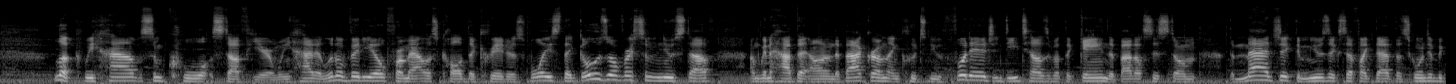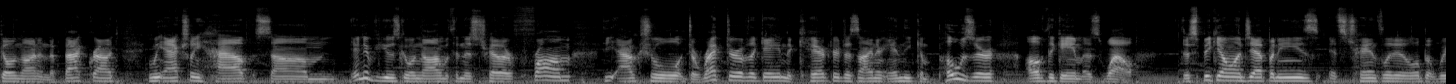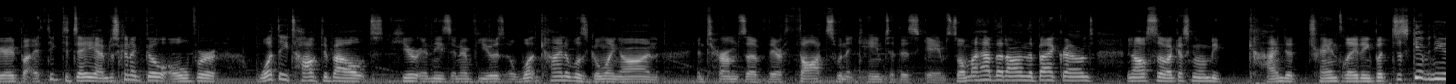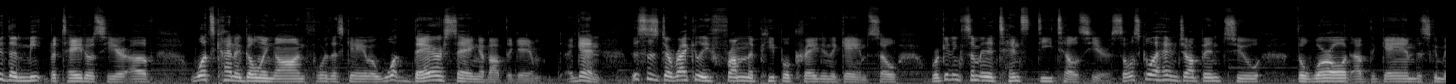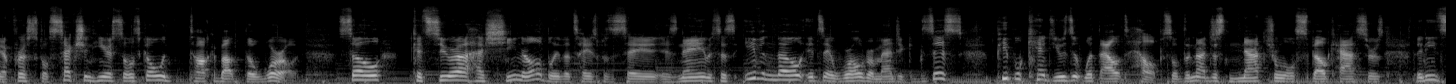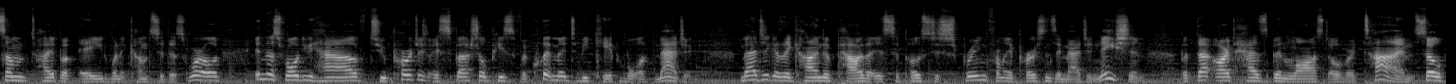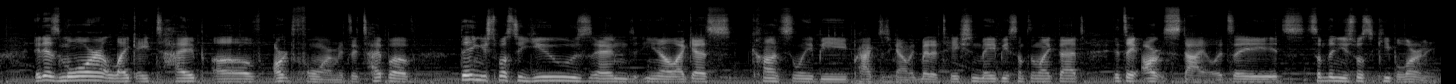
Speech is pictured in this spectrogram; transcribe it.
look, we have some cool stuff here. We had a little video from Atlus called The Creator's Voice that goes over some new stuff. I'm going to have that on in the background. That includes new footage and details about the game, the battle system, the magic, the music, stuff like that that's going to be going on in the background. And we actually have some interviews going on within this trailer from the actual director of the game, the character designer, and the composer of the game as well. They're speaking all in Japanese. It's translated a little bit weird, but I think today I'm just going to go over what they talked about here in these interviews and what kind of was going on in terms of their thoughts when it came to this game. So I'm going to have that on in the background, and also I guess I'm going to be kind of translating, but just giving you the meat potatoes here of what's kind of going on for this game and what they're saying about the game. Again, this is directly from the people creating the game, so we're getting some intense details here. So let's go ahead and jump into the world of the game. This is going to be our first little section here, so let's go and talk about the world. So, Katsura Hashino, I believe that's how you're supposed to say his name, it says, even though it's a world where magic exists, people can't use it without help. So they're not just natural spellcasters, they need some type of aid when it comes to this world. In this world, you have to purchase a special piece of equipment to be capable of magic. Magic is a kind of power that is supposed to spring from a person's imagination, but that art has been lost over time. So it is more like a type of art form. It's a type of thing you're supposed to use and, you know, I guess constantly be practicing on like meditation maybe something like that. It's a art style. It's a it's something you're supposed to keep learning.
